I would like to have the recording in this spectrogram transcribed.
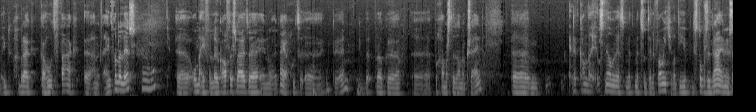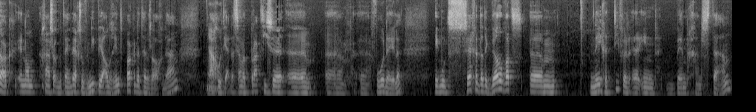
Ik gebruik Kahoot vaak eh, aan het eind van de les. Eh, om even leuk af te sluiten. En eh, nou ja, goed, eh, de- welke programma's er dan ook zijn. Ehm, en dat kan wel heel snel met, met, met zo'n telefoontje. Want die stoppen ze daarna in hun zak. En dan gaan ze ook meteen weg. Ze hoeven niet weer alles in te pakken. Dat hebben ze al gedaan. Ja. Maar goed, ja, dat zijn wat praktische eh, eh, eh, voordelen. Ik moet zeggen dat ik wel wat ehm, negatiever erin ben gaan staan.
